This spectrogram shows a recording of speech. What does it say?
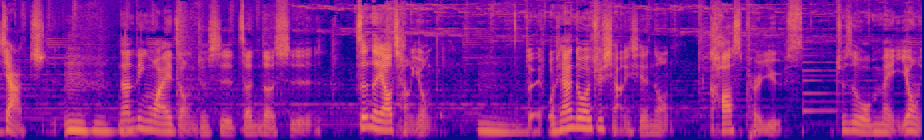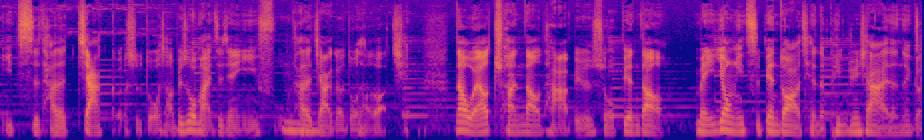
价值。嗯哼，那另外一种就是真的是真的要常用的。嗯，对，我现在都会去想一些那种 cost per use，就是我每用一次它的价格是多少。比如说我买这件衣服，它的价格多少多少钱？那我要穿到它，比如说变到每用一次变多少钱的平均下来的那个。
